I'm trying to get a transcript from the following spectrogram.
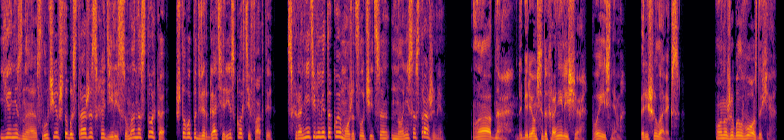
Я не знаю случаев, чтобы стражи сходились с ума настолько, чтобы подвергать риску артефакты. С хранителями такое может случиться, но не со стражами». «Ладно, доберемся до хранилища, выясним. — решил Алекс. Он уже был в воздухе.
